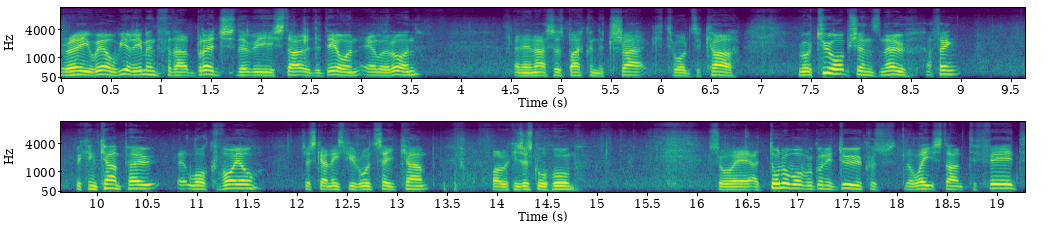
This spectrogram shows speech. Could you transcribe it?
Right, well, we're aiming for that bridge that we started the day on earlier on and then that's us back on the track towards the car. We've got two options now. I think we can camp out at Loch Voil, just get a nice wee roadside camp, or we can just go home. So uh, I don't know what we're going to do because the light's starting to fade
